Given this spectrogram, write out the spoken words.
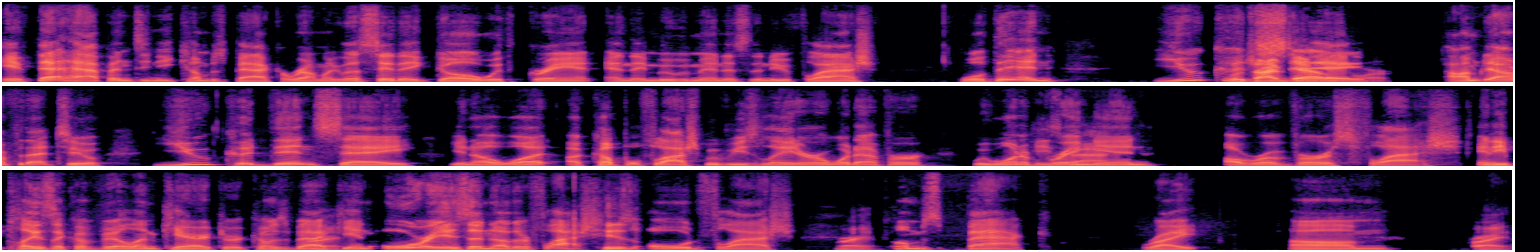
if that happens and he comes back around like let's say they go with grant and they move him in as the new flash well then you could I'm say down i'm down for that too you could then say you know what a couple flash movies later or whatever we want to bring back. in a reverse flash and he plays like a villain character comes back right. in or is another flash his old flash right comes back right um Right.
